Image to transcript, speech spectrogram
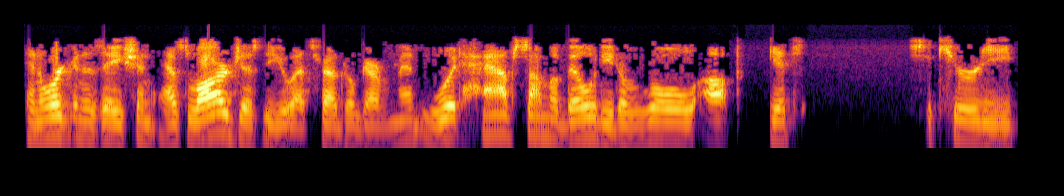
an organization as large as the U.S. federal government would have some ability to roll up its security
